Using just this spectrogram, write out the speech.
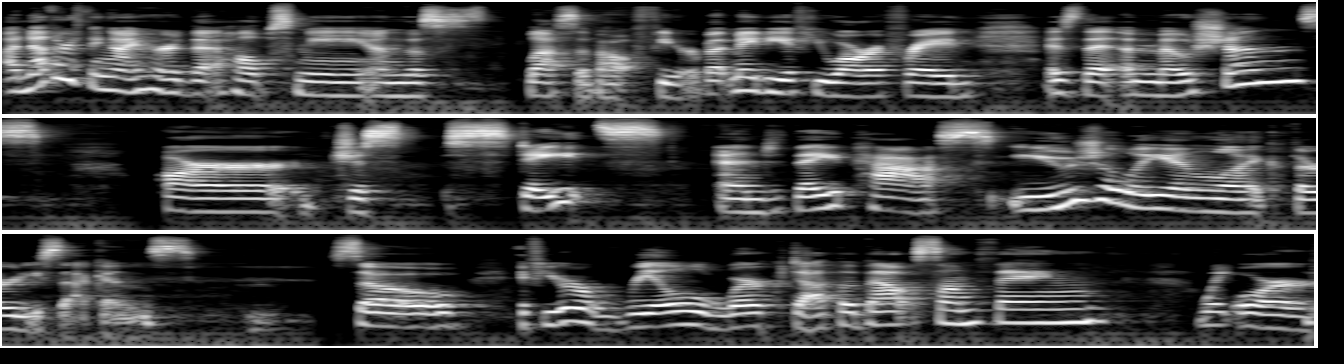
Another thing I heard that helps me, and this less about fear, but maybe if you are afraid, is that emotions are just states and they pass usually in like 30 seconds. So if you're real worked up about something Wait. or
